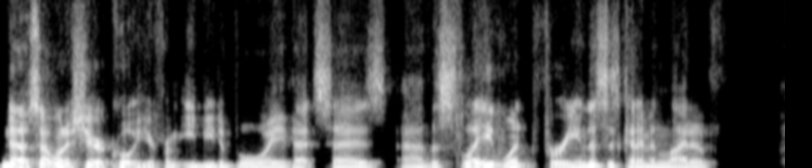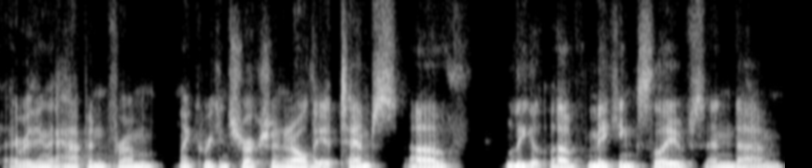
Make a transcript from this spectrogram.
No, so I want to share a quote here from E.B. Du Bois that says, uh, The slave went free. And this is kind of in light of everything that happened from like Reconstruction and all the attempts of legal of making slaves and um,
